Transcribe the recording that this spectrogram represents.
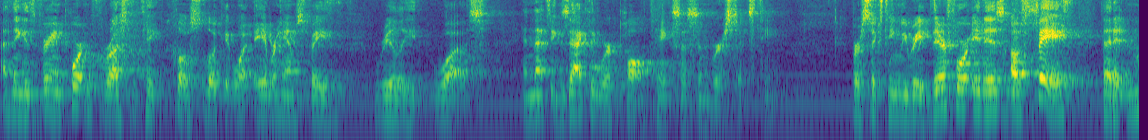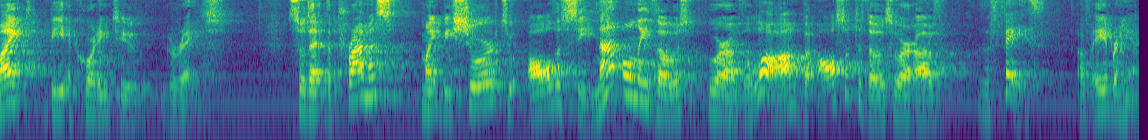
I think it's very important for us to take a close look at what Abraham's faith really was. And that's exactly where Paul takes us in verse 16. Verse 16, we read, Therefore it is of faith that it might be according to grace, so that the promise might be sure to all the seed, not only those who are of the law, but also to those who are of the faith of Abraham,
